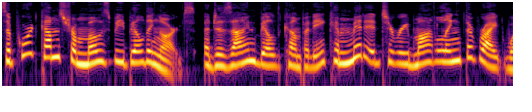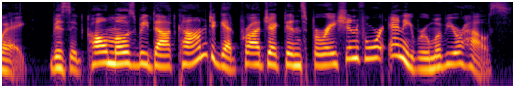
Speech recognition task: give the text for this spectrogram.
Support comes from Mosby Building Arts, a design build company committed to remodeling the right way. Visit callmosby.com to get project inspiration for any room of your house.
